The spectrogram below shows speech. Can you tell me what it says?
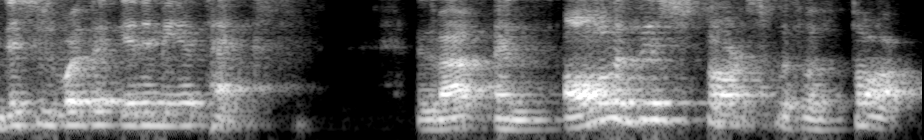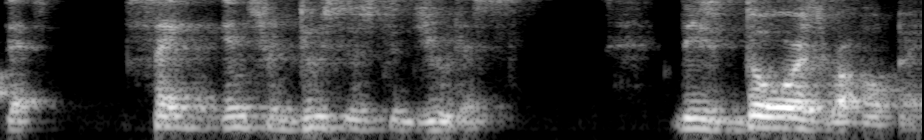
This is where the enemy attacks. And about and all of this starts with a thought that Satan introduces to Judas. These doors were open.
